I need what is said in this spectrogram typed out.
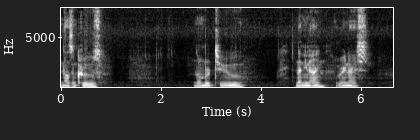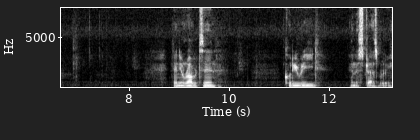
Nelson Cruz, number two ninety nine. Very nice. Daniel Robertson, Cody Reed, and a Strasburg.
